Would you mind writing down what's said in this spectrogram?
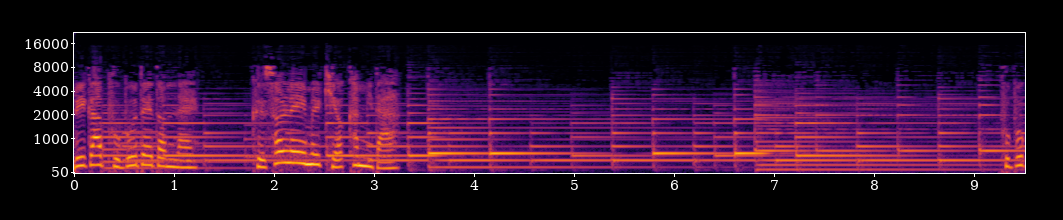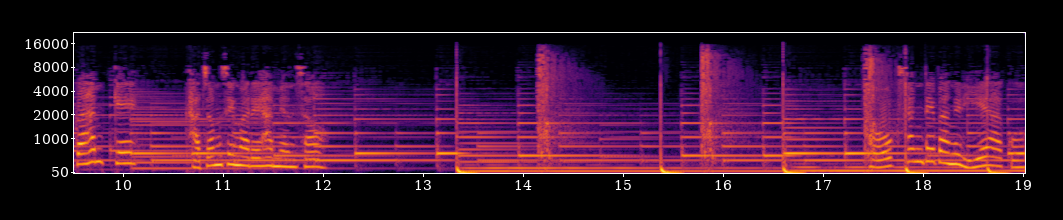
우리가 부부 되던 날, 그 설레임을 기억합니다. 부부가 함께 가정생활을 하면서 더욱 상대방을 이해하고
